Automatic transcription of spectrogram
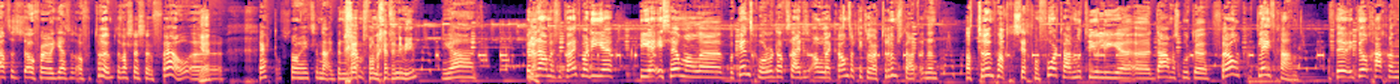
had het over, je had het over Trump. Er was dus een vrouw, eh, Ja? Gert of zo heet ze. Nou, ik ben de naam, Gert van Gert en de Mien? ja, ik ben de naam even kwijt. Maar die, eh, die eh, is helemaal eh, bekend geworden. Dat zij dus allerlei krantartikelen waar Trump staat. En dan had Trump had gezegd van voortaan moeten jullie dames moeten vrouwelijk gekleed gaan. Of de- ik wil graag een,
